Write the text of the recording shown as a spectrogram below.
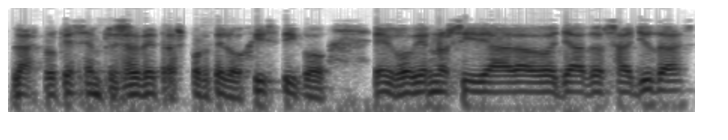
las propias empresas de transporte logístico. El gobierno sí ha dado ya dos ayudas.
